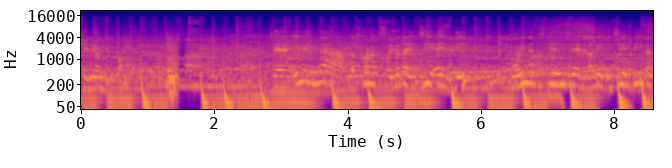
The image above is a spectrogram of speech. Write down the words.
χιλίων κυβικών και είναι η νέα πλατφόρμα της Toyota η GAD που είναι της TNGA, δηλαδή η GAD ήταν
